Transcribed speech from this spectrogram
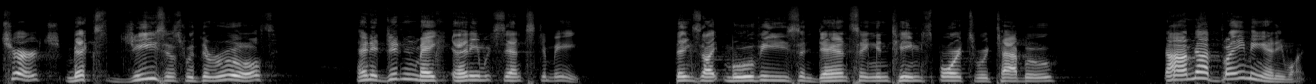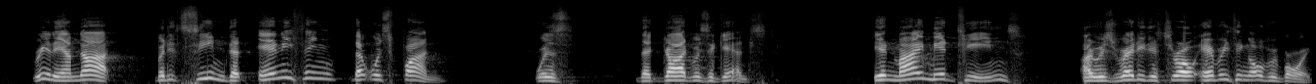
church mixed Jesus with the rules, and it didn't make any sense to me. Things like movies and dancing and team sports were taboo. Now, I'm not blaming anyone. Really, I'm not. But it seemed that anything that was fun was that God was against. In my mid teens, I was ready to throw everything overboard.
